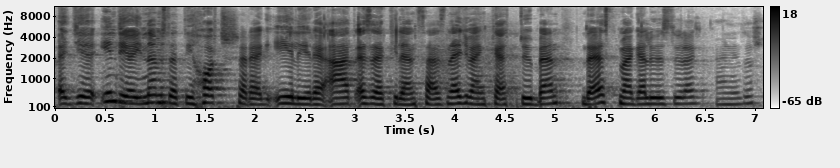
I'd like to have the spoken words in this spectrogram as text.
egy indiai nemzeti hadsereg élére állt 1942-ben, de ezt meg megelőzőleg, elnézést,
